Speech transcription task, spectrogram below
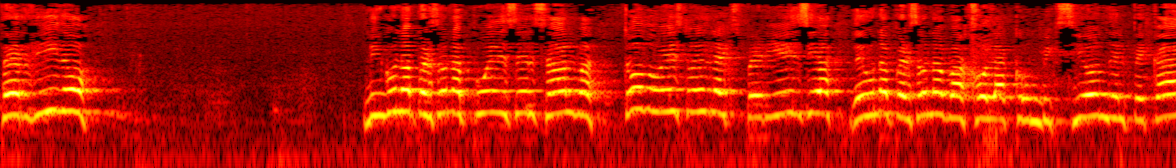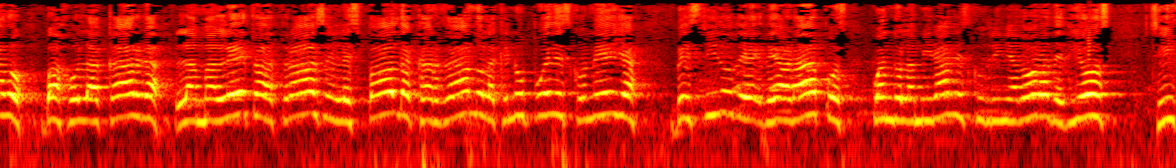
perdido. Ninguna persona puede ser salva. Todo esto es la experiencia de una persona bajo la convicción del pecado, bajo la carga, la maleta atrás en la espalda, cargándola, que no puedes con ella vestido de, harapos, cuando la mirada escudriñadora de Dios ¿sí?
